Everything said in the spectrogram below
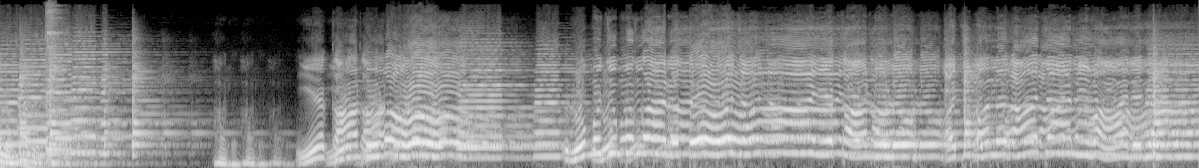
હાલો હાલો. હાલો એ કાનુડો રૂમ ઝુમ કરતો એ કાનુડો અજમલ રાજા નિવાર જા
